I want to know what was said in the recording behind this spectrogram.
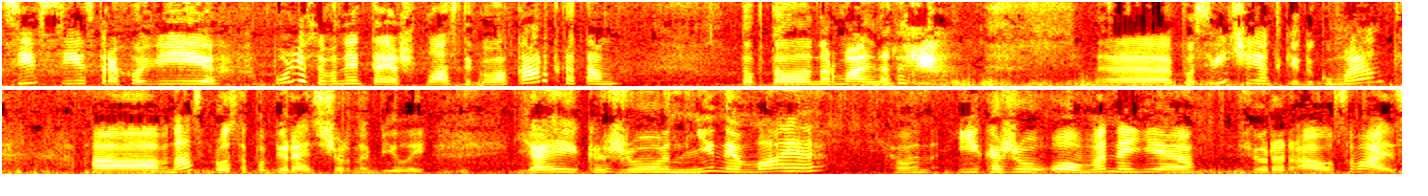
ці всі страхові поліси, вони теж пластикова картка там, тобто нормальне таке е, посвідчення, такий документ, а в нас просто папірець чорно-білий. Я їй кажу, ні, немає. І кажу, о, в мене є фюрер Аусвайс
